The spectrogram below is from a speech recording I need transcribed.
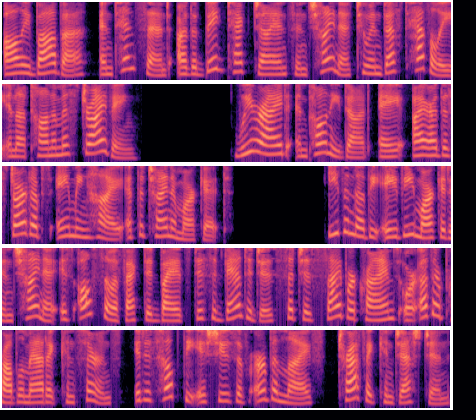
Alibaba, and Tencent are the big tech giants in China to invest heavily in autonomous driving. WeRide and Pony.ai are the startups aiming high at the China market. Even though the AV market in China is also affected by its disadvantages such as cybercrimes or other problematic concerns, it is hoped the issues of urban life, traffic congestion,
